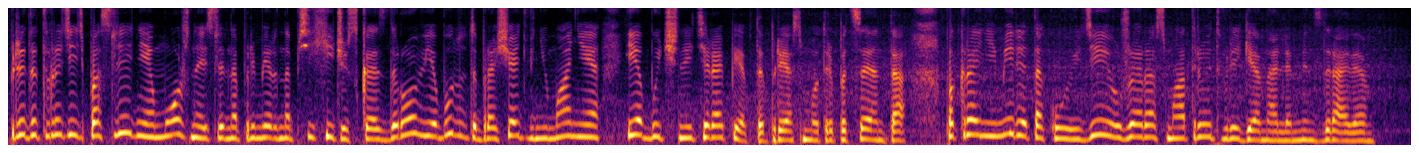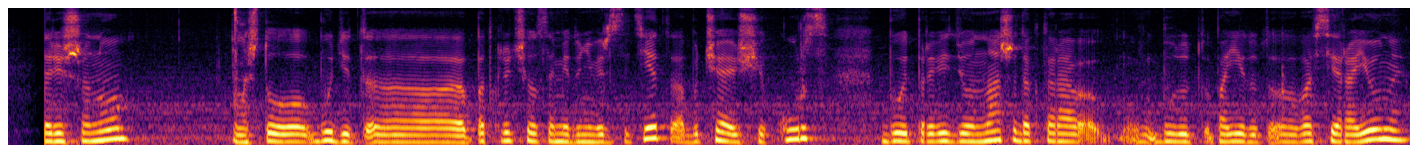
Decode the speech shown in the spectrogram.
Предотвратить последнее можно, если, например, на психическое здоровье будут обращать внимание и обычные терапевты при осмотре пациента. По крайней мере, такую идею уже рассматривают в региональном Минздраве. Решено что будет э, подключился медуниверситет, обучающий курс будет проведен. Наши доктора будут, поедут э, во все районы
